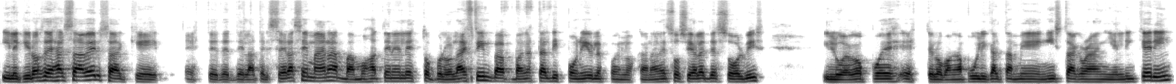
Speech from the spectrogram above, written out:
Y le quiero dejar saber, o sea, que este, desde la tercera semana vamos a tener esto, por pues, los live streams van a estar disponibles pues, en los canales sociales de Solvis y luego pues este, lo van a publicar también en Instagram y en LinkedIn.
